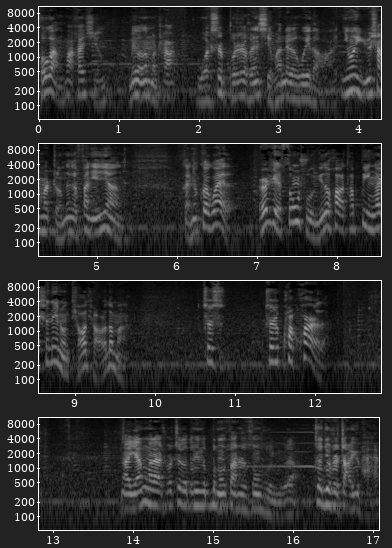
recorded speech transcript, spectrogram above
口感的话还行，没有那么差。我是不是很喜欢这个味道啊？因为鱼上面整那个番茄酱。感觉怪怪的，而且松鼠鱼的话，它不应该是那种条条的吗？这是，这是块块的。那严格来说，这个东西都不能算是松鼠鱼了，这就是炸鱼排。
